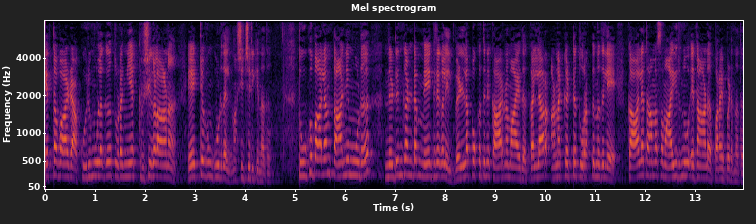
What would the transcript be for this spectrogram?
ഏത്തവാഴ കുരുമുളക് തുടങ്ങിയ കൃഷികളാണ് ഏറ്റവും കൂടുതൽ നശിച്ചിരിക്കുന്നത്. തൂക്കുപാലം താന്നിമൂട് നെടുങ്കണ്ടം മേഖലകളിൽ വെള്ളപ്പൊക്കത്തിന് കാരണമായത് കല്ലാർ അണക്കെട്ട് തുറക്കുന്നതിലെ കാലതാമസമായിരുന്നു എന്നാണ് പറയപ്പെടുന്നത്.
